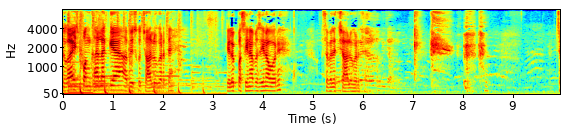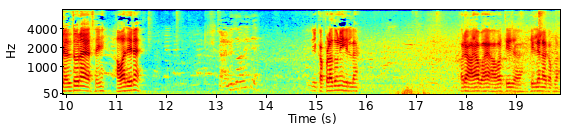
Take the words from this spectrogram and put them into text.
तो गाइस पंखा लग गया अब इसको चालू करते हैं। ये लोग पसीना पसीना हो रहे उससे पहले चालू करते हैं। चल तो रहा है सही। हवा दे रहा है? ये कपड़ा तो नहीं हिल रहा अरे आया भाई, हवा तेज आया। हिलने लगा कपड़ा।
